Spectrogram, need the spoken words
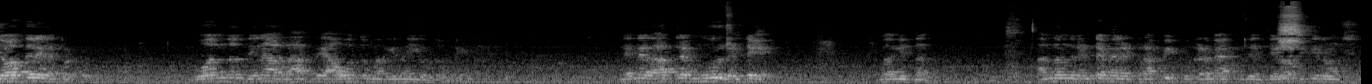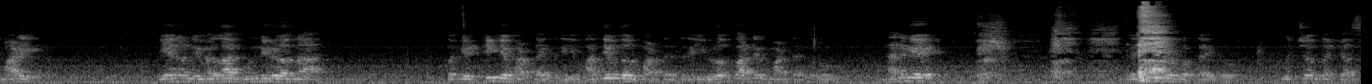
ಜವಾಬ್ದಾರಿಯನ್ನು ಕೊಟ್ಟರು ಒಂದು ದಿನ ರಾತ್ರಿ ಅವತ್ತು ಮಗಿನ ಇವತ್ತು ಮಲಗಿನ ನಿನ್ನೆ ರಾತ್ರಿ ಮೂರು ಗಂಟೆಗೆ ಮಲಗಿದ್ ನಾನು. ಹನ್ನೊಂದು ಗಂಟೆ ಮೇಲೆ ಟ್ರಾಫಿಕ್ ಕಡಿಮೆ ಆಗ್ತದೆ ಅಂತ ಹೇಳಿ ಸಿಟಿ ರೌಂಡ್ಸ್ ಮಾಡಿ, ಏನು ನೀವೆಲ್ಲ ಗುಂಡಿಗಳನ್ನ ಬಗ್ಗೆ ಟೀಕೆ ಮಾಡ್ತಾ ಇದ್ರಿ, ಮಾಧ್ಯಮದವ್ರು ಮಾಡ್ತಾ ಇದ್ರಿ, ವಿರೋಧ ಪಾರ್ಟಿ ಮಾಡ್ತಾ ಇದ್ರು ನನಗೆ ಬರ್ತಾ ಇದ್ದು ಮುಚ್ಚುವಂತ ಕೆಲಸ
